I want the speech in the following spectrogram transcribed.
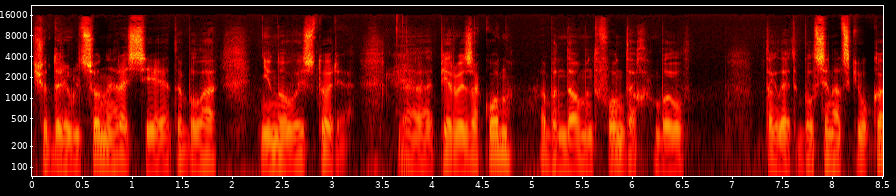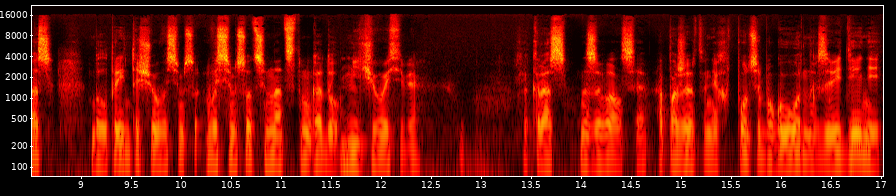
еще дореволюционная Россия, это была не новая история. Э, первый закон об эндаумент-фондах был тогда это был сенатский указ, был принят еще в 817 году. Ничего себе. Как раз назывался «О пожертвованиях в пользу богоугодных заведений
